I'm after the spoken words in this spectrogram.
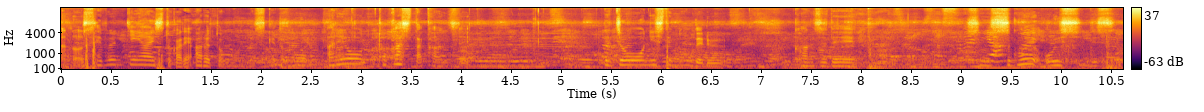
あのセブンティーンアイスとかであると思うんですけどもあれを溶かした感じ。で常温にして飲んでる感じでそうすごい美味しいんですよ、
